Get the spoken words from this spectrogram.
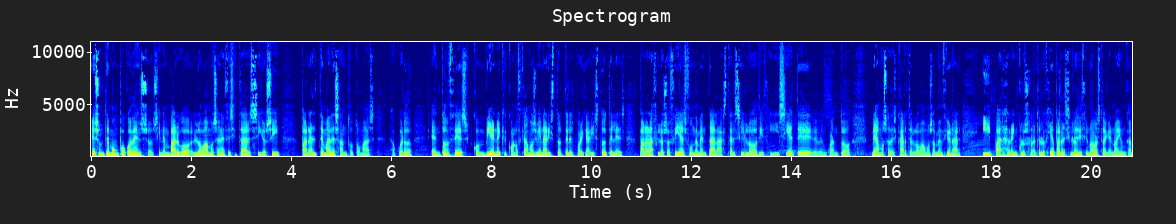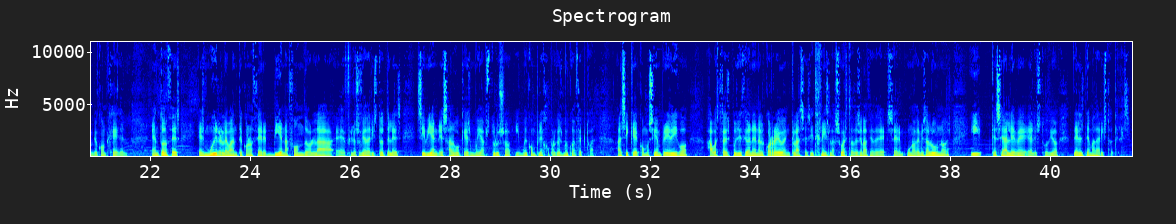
Es un tema un poco denso, sin embargo, lo vamos a necesitar sí o sí para el tema de Santo Tomás, ¿de acuerdo? Entonces conviene que conozcamos bien a Aristóteles porque Aristóteles para la filosofía es fundamental hasta el siglo XVII, en cuanto veamos a Descartes lo vamos a mencionar, y para incluso la teología para el siglo XIX hasta que no hay un cambio con Hegel. Entonces es muy relevante conocer bien a fondo la eh, filosofía de Aristóteles, si bien es algo que es muy abstruso y muy complejo porque es muy conceptual. Así que, como siempre digo, a vuestra disposición en el correo, en clase, si tenéis la suerte o desgracia de ser uno de mis alumnos y que sea leve el estudio del tema de Aristóteles.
